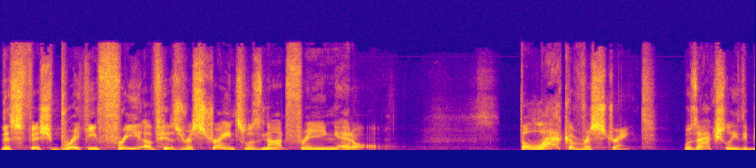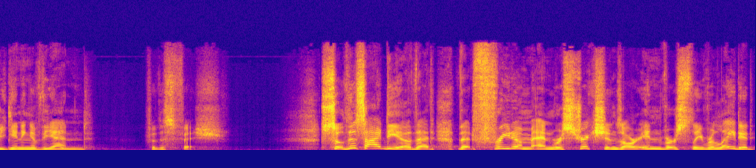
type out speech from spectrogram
this fish breaking free of his restraints was not freeing at all. The lack of restraint was actually the beginning of the end for this fish. So, this idea that, that freedom and restrictions are inversely related,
